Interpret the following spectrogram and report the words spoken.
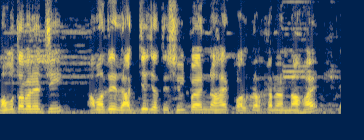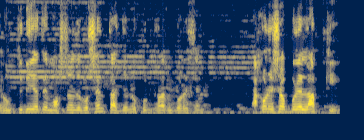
মমতা ব্যানার্জি আমাদের রাজ্যে যাতে শিল্পায়ন না হয়, কলকারখানা না হয় এবং তিনি যাতে মসনদে বসেন, তার জন্য খুন খারাপি করেছেন। এখন এসব বলে লাভ কী?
